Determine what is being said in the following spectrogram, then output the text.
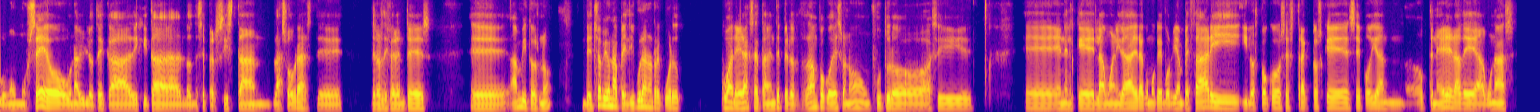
Como un museo o una biblioteca digital donde se persistan las obras de, de los diferentes eh, ámbitos, ¿no? De hecho, había una película, no recuerdo cuál era exactamente, pero trataba un poco de eso, ¿no? Un futuro así eh, en el que la humanidad era como que volvía a empezar y, los pocos extractos que se podían obtener era de algunas,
